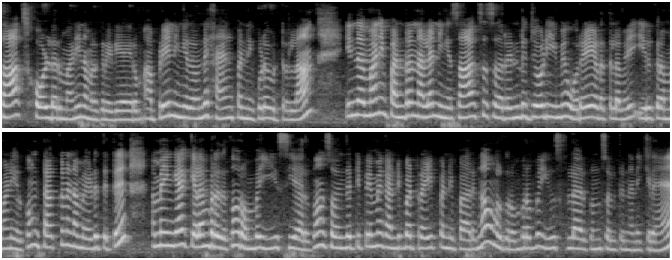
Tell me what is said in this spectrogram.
சாக்ஸ் ஹோல்டர் மாதிரி நம்மளுக்கு ரெடி ஆயிரும். அப்படியே நீங்கள் இதை வந்து ஹேங் பண்ணி கூட விட்டுறலாம். இந்த மாதிரி பண்ணுறனால நீங்கள் சாக்ஸஸ் ரெண்டு ஜோடியுமே ஒரே இடத்துல போய் இருக்கிற மாதிரி இருக்கும். டக்குன்னு நம்ம எடுத்துட்டு நம்ம இங்கே கிளம்புறதுக்கும் ரொம்ப ஈஸியாக இருக்கும். ஸோ இந்த டிப்பையுமே கண்டிப்பாக ட்ரை பண்ணி பாருங்கள் உங்களுக்கு ரொம்ப ரொம்ப யூஸ்ஃபுல்லாக இருக்கும்னு சொல்லிட்டு நினைக்கிறேன்.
